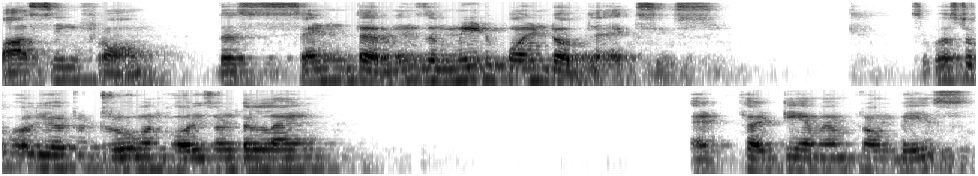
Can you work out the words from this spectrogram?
passing from the center means the midpoint of the axis so first of all you have to draw one horizontal line at 30 mm from base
